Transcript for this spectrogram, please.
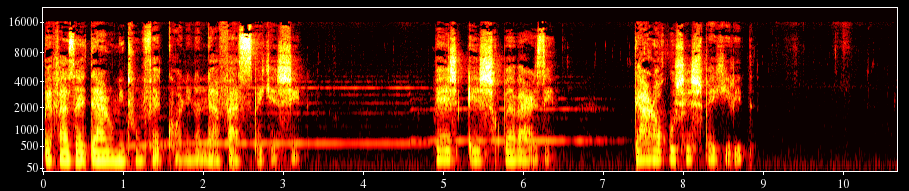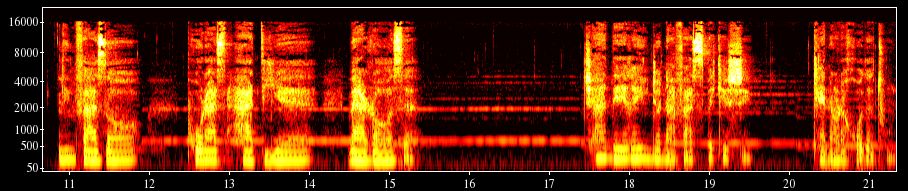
به فضای درونیتون فکر کنین و نفس بکشین. بهش عشق بورزین. در آغوشش بگیرید. این فضا پر از هدیه و رازه. چند دقیقه اینجا نفس بکشین کنار خودتون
